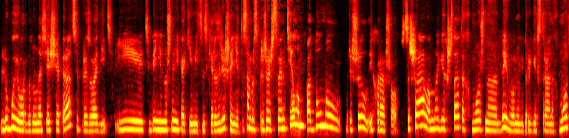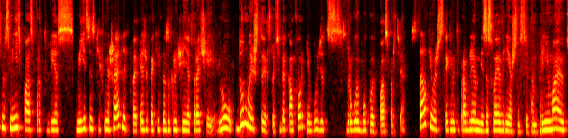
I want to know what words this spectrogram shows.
любые органы, уносящие операции, производить, и тебе не нужны никакие медицинские разрешения. Ты сам распоряжаешься своим телом, подумал, решил, и хорошо. В США, во многих штатах можно, да и во многих других странах, можно сменить паспорт без медицинских вмешательств, опять же, каких-то заключений от врачей. Ну, думаешь ты, что тебе комфортнее будет с другой буквой в паспорте. Сталкиваешься с какими-то проблемами из-за своей внешности, там принимают,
